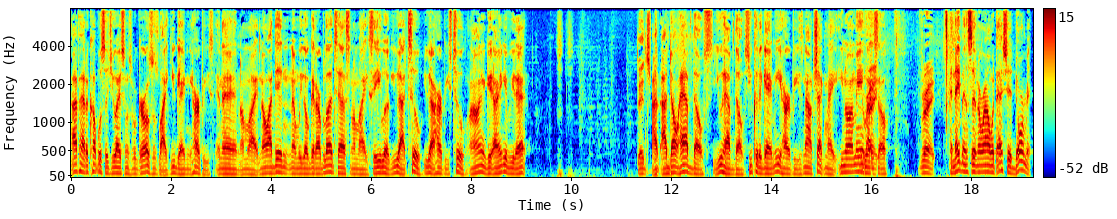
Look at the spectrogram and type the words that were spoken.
I've had a couple situations where girls was like, "You gave me herpes," and then I'm like, "No, I didn't." And then we go get our blood test, and I'm like, "See, look, you got two. You got herpes too. I ain't, gi- I ain't give you that." I, I don't have those. You have those. You could have gave me herpes. Now checkmate. You know what I mean? Like Right. so. Right. And they've been sitting around with that shit dormant.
